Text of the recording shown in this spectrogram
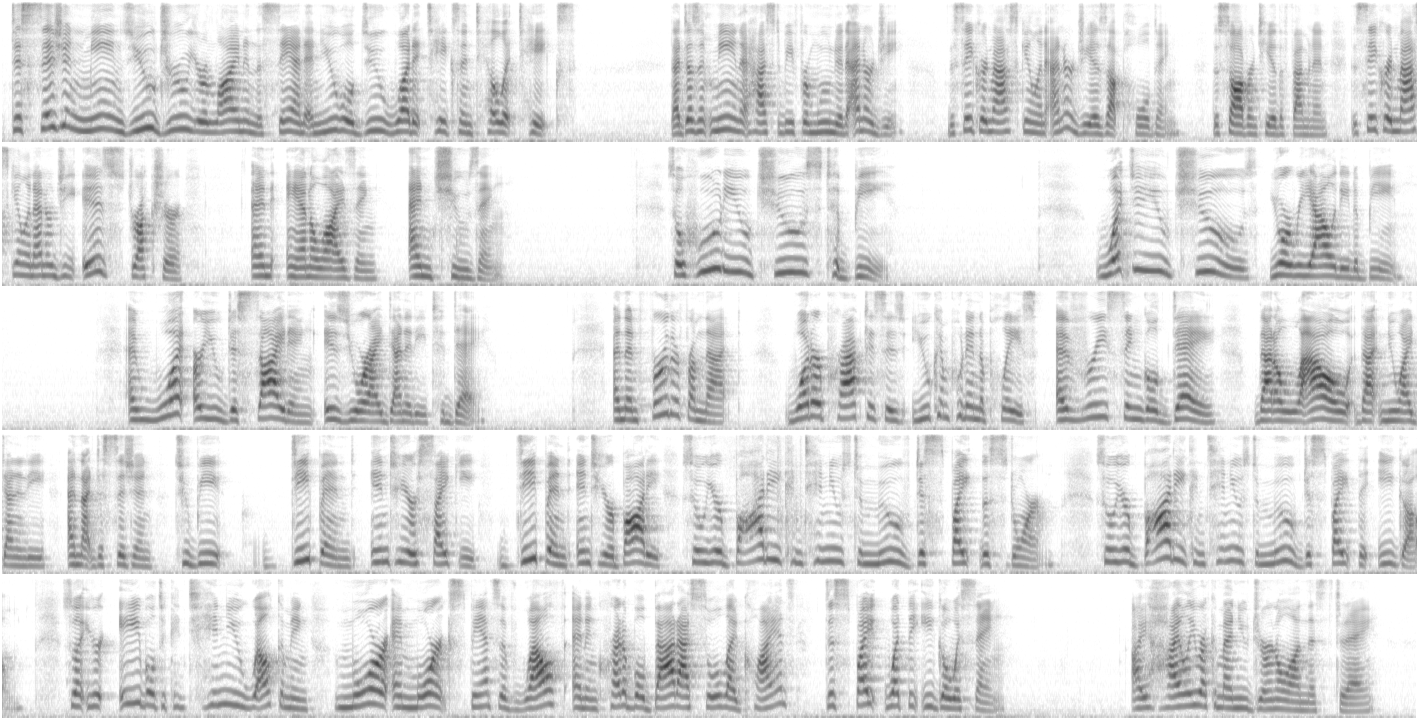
Decision means you drew your line in the sand and you will do what it takes until it takes. That doesn't mean it has to be from wounded energy. The sacred masculine energy is upholding the sovereignty of the feminine. The sacred masculine energy is structure and analyzing and choosing. So, who do you choose to be? What do you choose your reality to be? And what are you deciding is your identity today? And then, further from that, what are practices you can put into place every single day that allow that new identity and that decision to be deepened into your psyche, deepened into your body, so your body continues to move despite the storm. So your body continues to move despite the ego. So that you're able to continue welcoming more and more expansive wealth and incredible badass soul led clients despite what the ego is saying. I highly recommend you journal on this today.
